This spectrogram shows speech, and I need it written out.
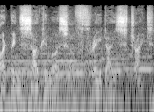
I'd been soaking myself three days straight.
